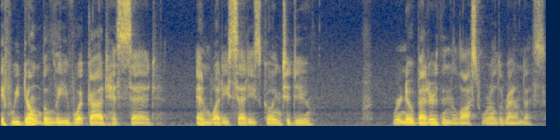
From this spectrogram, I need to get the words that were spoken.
If we don't believe what God has said and what He said He's going to do, we're no better than the lost world around us.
